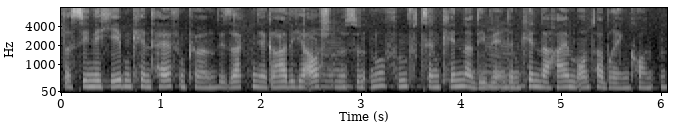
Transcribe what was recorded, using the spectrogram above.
dass Sie nicht jedem Kind helfen können? Sie sagten ja gerade hier auch schon, es sind nur 15 Kinder, die wir in dem Kinderheim unterbringen konnten.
